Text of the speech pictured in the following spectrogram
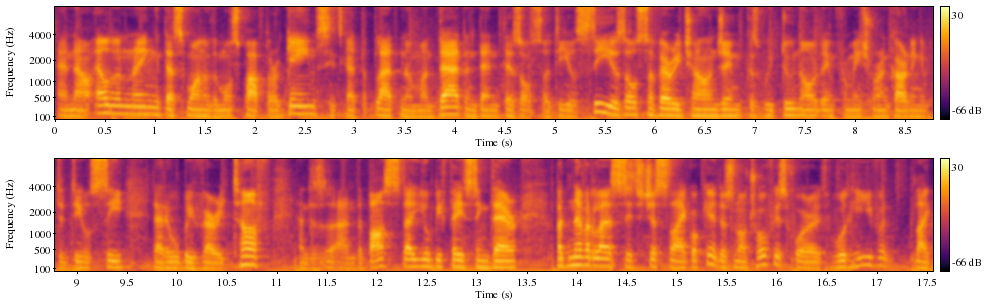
and now Elden Ring, that's one of the most popular games, he's got the platinum on that, and then there's also DLC is also very challenging because we do know the information regarding the DLC that it will be very tough and, and the bosses that you'll be facing there, but nevertheless it's just like, okay, there's no trophies for it, would he even, like,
